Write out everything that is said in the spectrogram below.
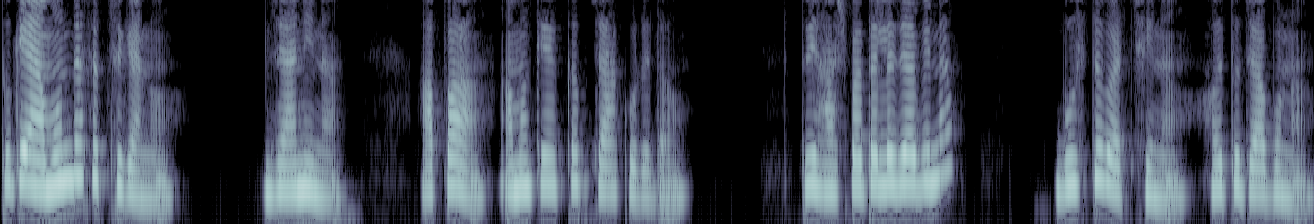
তোকে এমন দেখাচ্ছে কেন? জানি না। আপা, আমাকে এক কাপ চা করে দাও। তুই হাসপাতালে যাবি না? বুঝতে পারছি না, হয়তো যাব না।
